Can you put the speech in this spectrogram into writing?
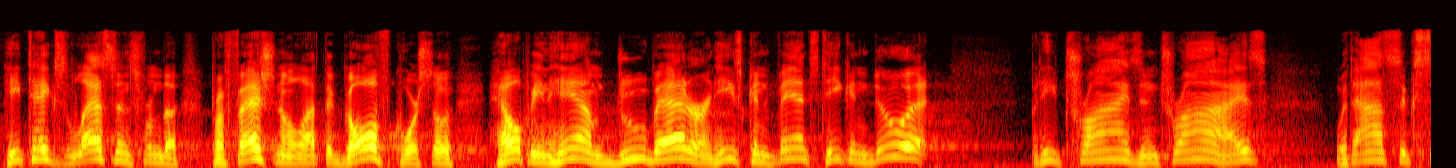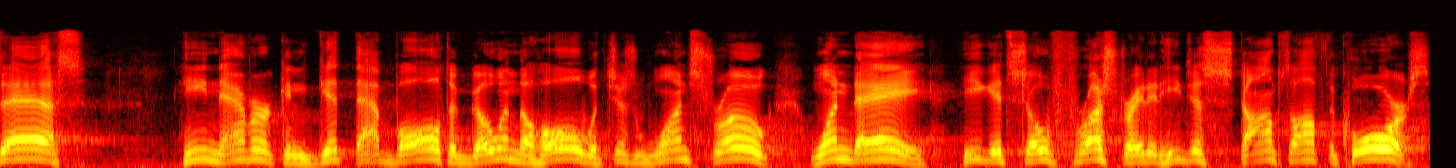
He takes lessons from the professional at the golf course, so helping him do better. And he's convinced he can do it. But he tries and tries without success. He never can get that ball to go in the hole with just one stroke. One day, he gets so frustrated, he just stomps off the course.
